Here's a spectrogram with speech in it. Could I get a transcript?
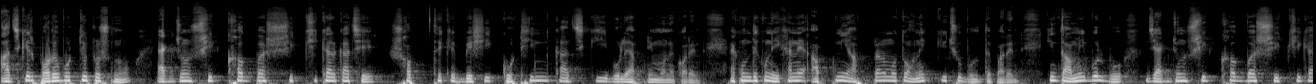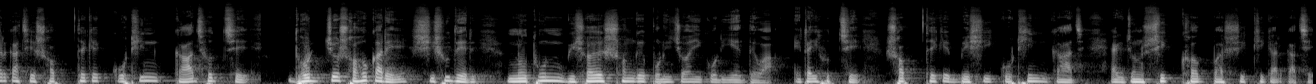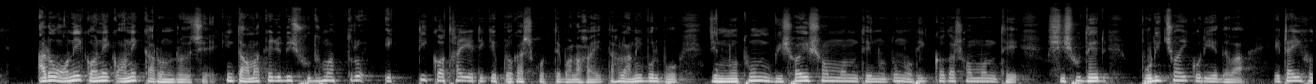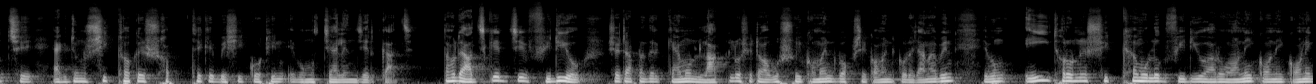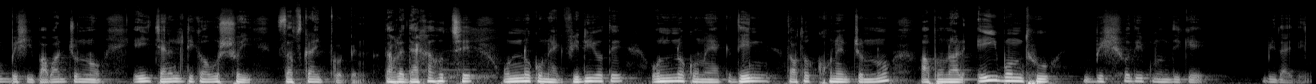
আজকের পরবর্তী প্রশ্ন, একজন শিক্ষক বা শিক্ষিকার কাছে সবথেকে বেশি কঠিন কাজ কি বলে আপনি মনে করেন? এখন দেখুন, এখানে আপনি আপনার মতো অনেক কিছু বলতে পারেন, কিন্তু আমি বলব যে একজন শিক্ষক বা শিক্ষিকার কাছে সবথেকে কঠিন কাজ হচ্ছে ধৈর্য সহকারে শিশুদের নতুন বিষয়ের সঙ্গে পরিচয় করিয়ে দেওয়া। এটাই হচ্ছে সবথেকে বেশি কঠিন কাজ একজন শিক্ষক বা শিক্ষিকার কাছে। আরও অনেক অনেক অনেক কারণ রয়েছে। কিন্তু আমাকে যদি শুধুমাত্র একটি কথাই এটিকে প্রকাশ করতে বলা হয়, তাহলে আমি বলব যে নতুন বিষয় সম্বন্ধে, নতুন অভিজ্ঞতা সম্বন্ধে শিশুদের পরিচয় করিয়ে দেওয়া, এটাই হচ্ছে একজন শিক্ষকের সবথেকে বেশি কঠিন এবং চ্যালেঞ্জের কাজ। তাহলে আজকের যে ভিডিও সেটা আপনাদের কেমন লাগল সেটা অবশ্যই কমেন্ট বক্সে কমেন্ট করে জানাবেন এবং এই ধরনের শিক্ষামূলক ভিডিও আরও অনেক অনেক অনেক বেশি পাওয়ার জন্য এই চ্যানেলটিকে অবশ্যই সাবস্ক্রাইব করবেন। তাহলে দেখা হচ্ছে অন্য কোনো এক ভিডিওতে অন্য কোনো এক দিন ততক্ষণের জন্য আপনার এই বন্ধু বিশ্বদীপ নন্দীকে বিদায় দিন।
